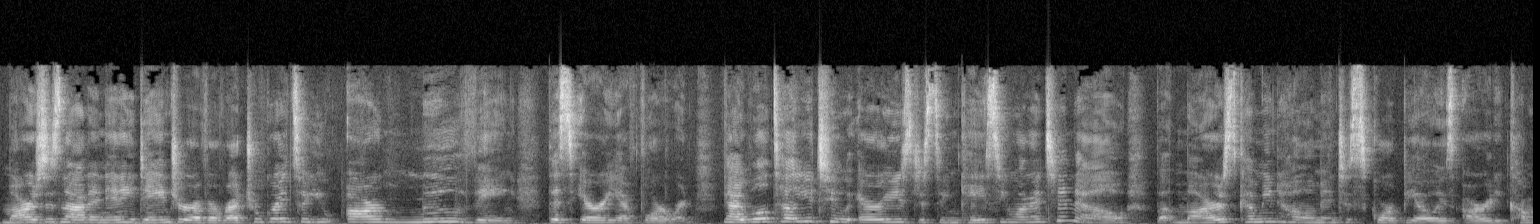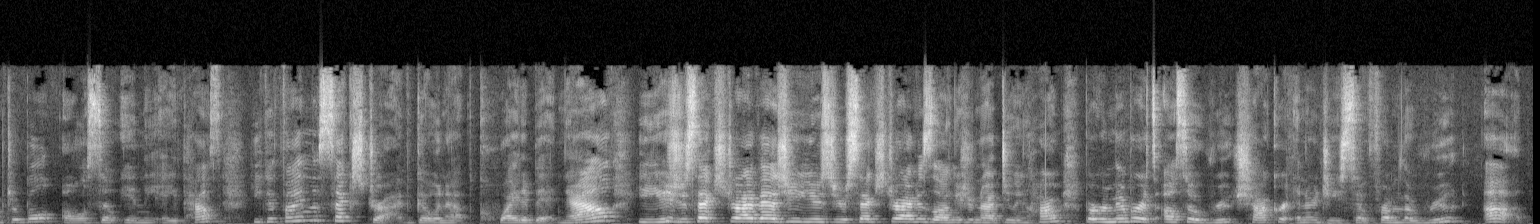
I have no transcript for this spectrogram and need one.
Mars is not in any danger of a retrograde, so you are moving this area forward. Now, I will tell you too, Aries, just in case you wanted to know, but Mars coming home into Scorpio is already comfortable, also in the eighth house. You can find the sex drive going up quite a bit. Now, you use your sex drive as you use your sex drive as long as you're not doing harm, but remember, it's also root chakra energy. So from the root up,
